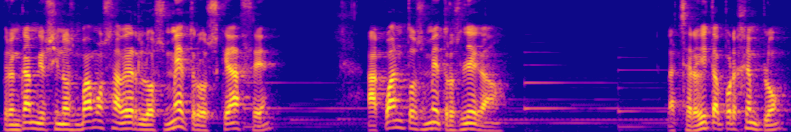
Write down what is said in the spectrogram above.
Pero en cambio, si nos vamos a ver los metros que hace, a cuántos metros llega la charolita, por ejemplo,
